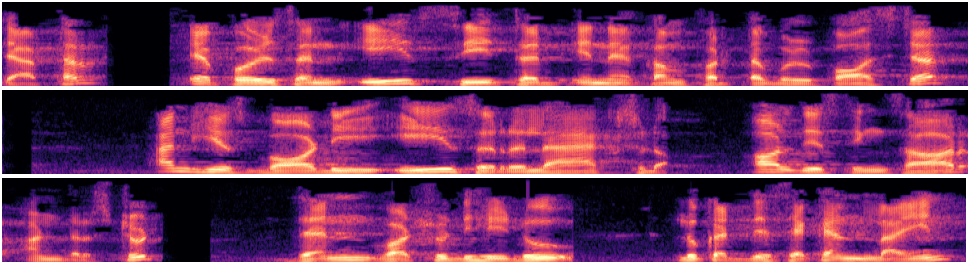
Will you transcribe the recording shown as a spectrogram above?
chapter. A person is seated in a comfortable posture and his body is relaxed. All these things are understood. Then what should he do? Look at the second line.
